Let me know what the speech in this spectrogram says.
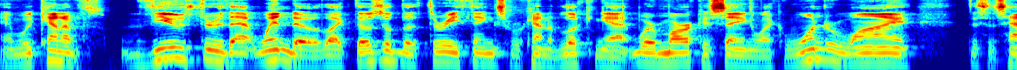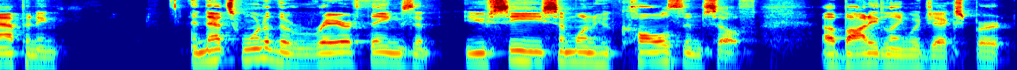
And we kind of view through that window. Like those are the three things we're kind of looking at. Where Mark is saying, like, wonder why this is happening. And that's one of the rare things that you see someone who calls themselves a body language expert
